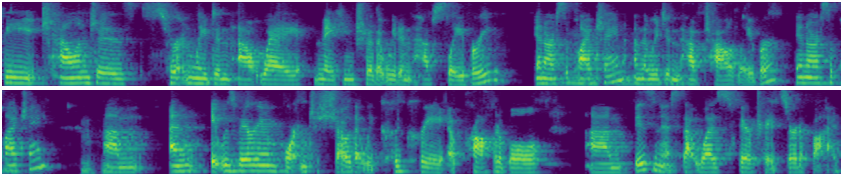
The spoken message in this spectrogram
the challenges certainly didn't outweigh making sure that we didn't have slavery in our supply mm-hmm. chain and that we didn't have child labor in our supply chain. Mm-hmm. Um, and it was very important to show that we could create a profitable um, business that was fair trade certified.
